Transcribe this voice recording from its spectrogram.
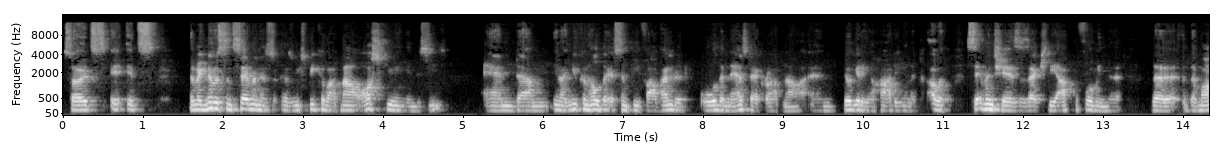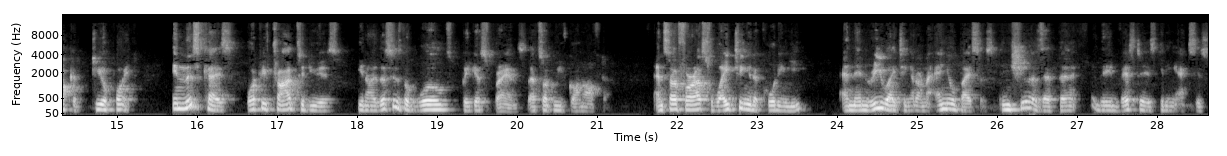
So it's it, it's the Magnificent Seven, as, as we speak about now, are skewing indices. And um, you know, you can hold the S and P 500 or the Nasdaq right now, and you're getting a hiding in a car with seven shares is actually outperforming the, the the market. To your point, in this case, what we've tried to do is, you know, this is the world's biggest brands. That's what we've gone after. And so for us, weighting it accordingly and then reweighting it on an annual basis ensures that the, the investor is getting access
